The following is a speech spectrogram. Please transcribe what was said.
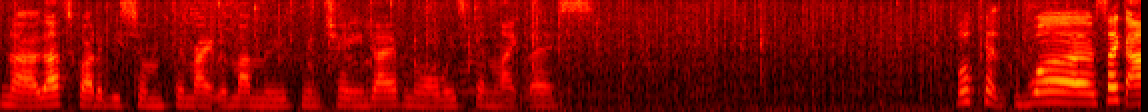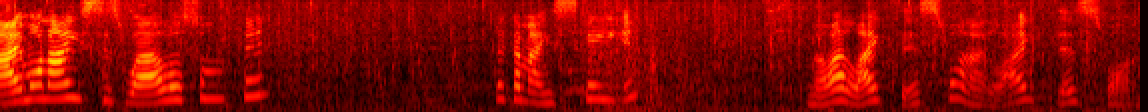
No, that's got to be something right with my movement change. I haven't always been like this. Look at... Whoa, it's like I'm on ice as well or something. It's like I'm ice skating. No, I like this one. I like this one.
